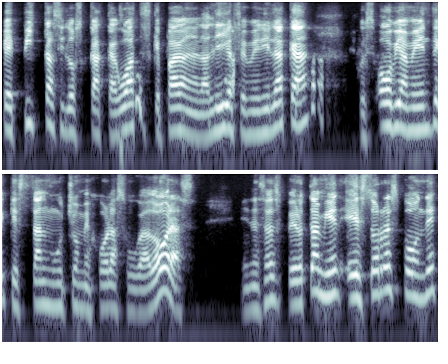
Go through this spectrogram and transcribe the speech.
pepitas y los cacahuates que pagan en la liga femenil acá, pues obviamente que están mucho mejor las jugadoras. En esas, pero también esto responde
